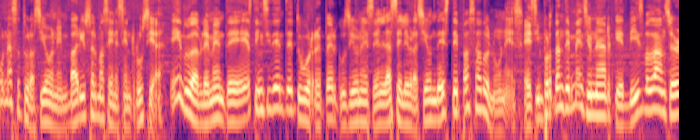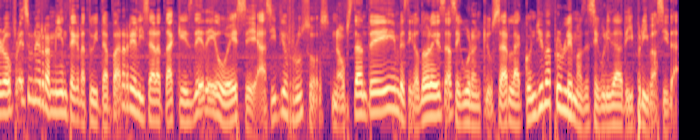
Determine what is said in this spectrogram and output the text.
una saturación en varios almacenes en Rusia. Indudablemente, este incidente tuvo repercusiones en la celebración de este pasado lunes. Es importante mencionar que Disbalancer ofrece una herramienta gratuita para realizar ataques de DOS a sitios rusos. No obstante, investigadores aseguran que usarla conlleva problemas de seguridad y privacidad.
